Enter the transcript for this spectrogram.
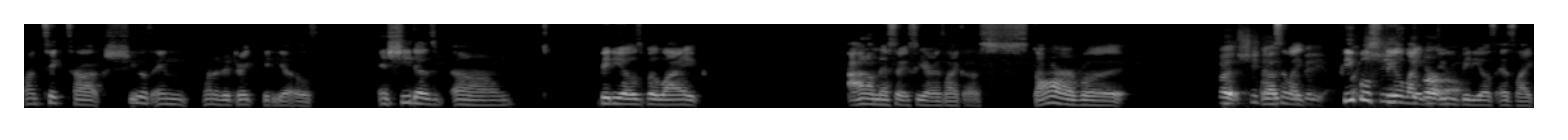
on TikTok. She was in one of the Drake videos, and she does um videos, but like I don't necessarily see her as like a star, but But she does so, the like, video. people she's still like do videos as like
